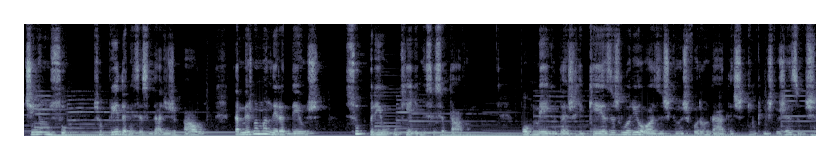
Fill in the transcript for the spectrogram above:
tinham suprido as necessidades de Paulo, da mesma maneira Deus supriu o que ele necessitava, por meio das riquezas gloriosas que nos foram dadas em Cristo Jesus.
